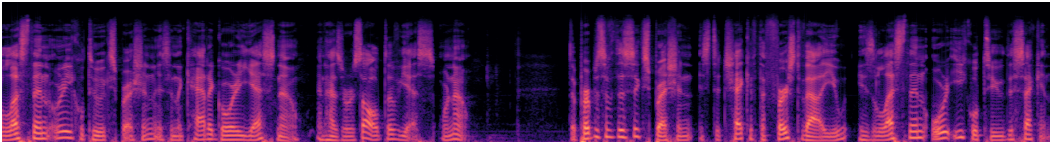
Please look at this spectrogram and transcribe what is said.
A less than or equal to expression is in the category yes, no, and has a result of yes or no. The purpose of this expression is to check if the first value is less than or equal to the second.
